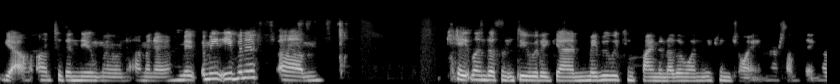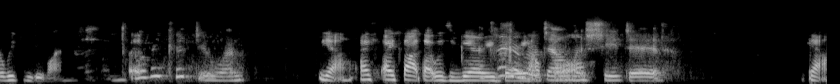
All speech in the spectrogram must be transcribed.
yeah, onto the new moon. I'm gonna. I mean, even if um, Caitlin doesn't do it again, maybe we can find another one we can join or something, or we can do one. But, oh, we could do one. Yeah, I, I thought that was very, I very wrote helpful. down what she did. Yeah.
